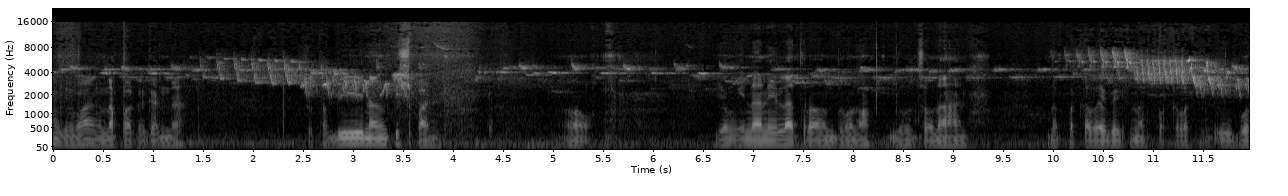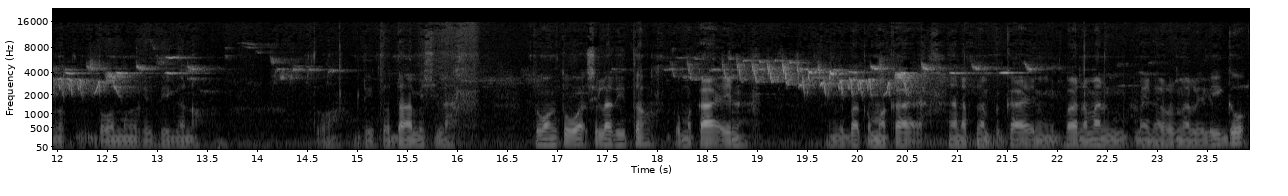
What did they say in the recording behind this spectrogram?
Oh, di ba? Napakaganda. Sa tabi ng pispan. Oh. Yung ina nila troon doon, no? doon sa unahan napakalibig napakalaking ibon at doon mga kaibigan no. Ito, dito dami sila. Tuwang tuwa sila dito kumakain. Ang iba kumaka hanap ng pagkain. Ang iba naman may naroon naliligo.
